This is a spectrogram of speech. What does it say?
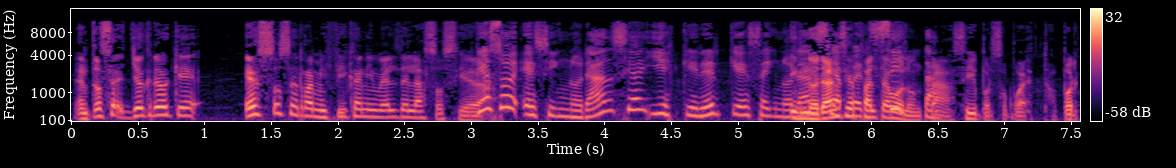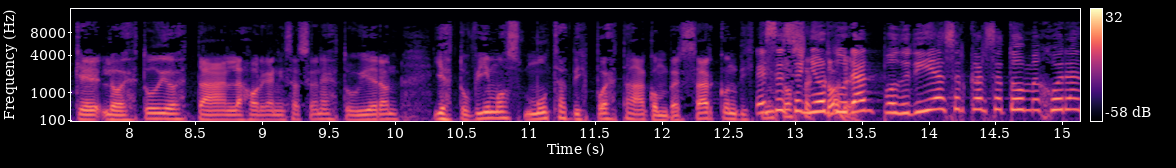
Entonces yo creo que eso se ramifica a nivel de la sociedad. Y eso es ignorancia y es querer que esa ignorancia Ignorancia y falta de voluntad, sí, por supuesto, porque los estudios están, las organizaciones estuvieron y estuvimos muchas dispuestas a conversar con distintos Ese señor sectores. Durán podría acercarse a todo mejor a,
